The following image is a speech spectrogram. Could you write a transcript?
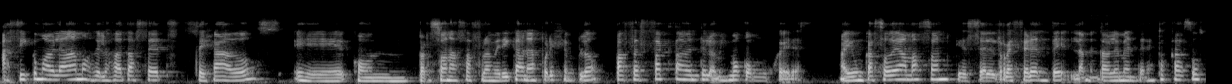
así como hablábamos de los datasets sesgados con personas afroamericanas, por ejemplo, pasa exactamente lo mismo con mujeres. Hay un caso de Amazon, que es el referente, lamentablemente en estos casos.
